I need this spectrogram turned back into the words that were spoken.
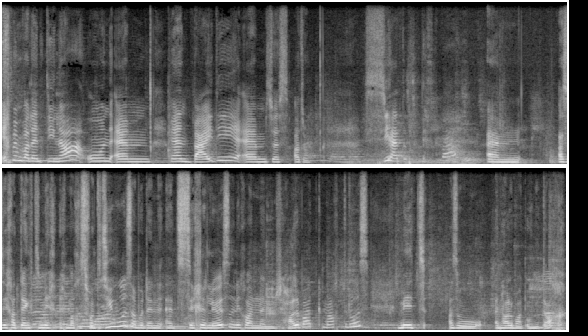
Ich bin Valentina und ähm, wir haben beide ähm, so ein, also sie hat das ähm, also ich habe gedacht, ich mache ein Fantasiehaus, aber dann hat es sicher lösen und ich habe ein Hallenbad gemacht daraus mit also ein Hallenbad ohne Dach.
